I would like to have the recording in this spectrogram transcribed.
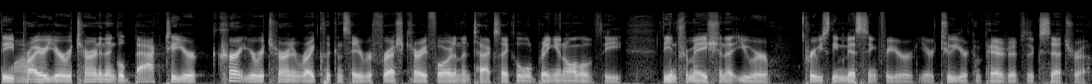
the wow. prior year return, and then go back to your current year return and right-click and say refresh, carry forward, and then TaxCycle will bring in all of the the information that you were previously missing for your your two-year comparatives, etc.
